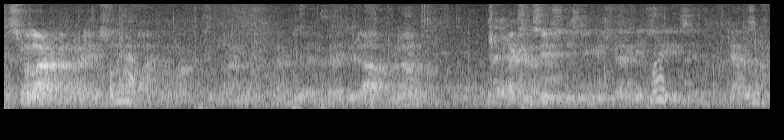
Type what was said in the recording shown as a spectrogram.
Bismillahirrahmanirrahim. Assalamualaikum warahmatullahi wabarakatuh. A very good afternoon. Excellencies, distinguished delegates, and gentlemen.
